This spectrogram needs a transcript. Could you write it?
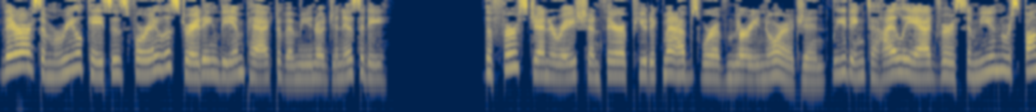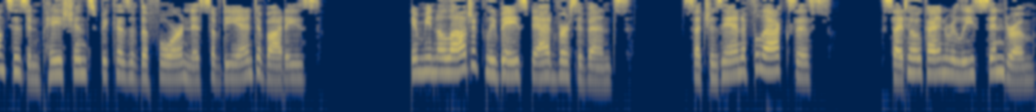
There are some real cases for illustrating the impact of immunogenicity. The first-generation therapeutic mAbs were of murine origin, leading to highly adverse immune responses in patients because of the foreignness of the antibodies. Immunologically based adverse events such as anaphylaxis, cytokine release syndrome,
